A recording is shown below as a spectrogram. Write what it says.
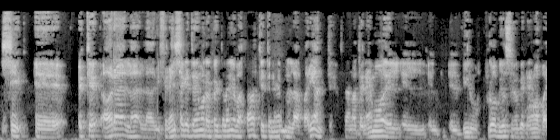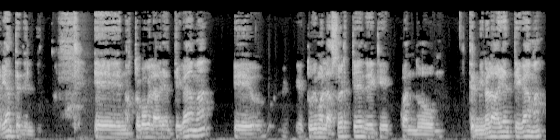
Sí, eh, es que ahora la, diferencia que tenemos respecto al año pasado es que tenemos las variantes. O sea, no tenemos el, virus propio, sino que tenemos variantes del virus. Eh, nos tocó con la variante gamma. Eh, tuvimos la suerte de que cuando terminó la variante gamma,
